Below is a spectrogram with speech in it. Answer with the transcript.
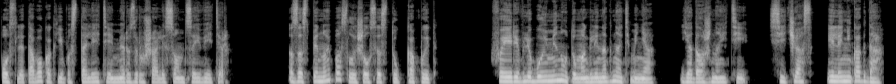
после того, как его столетиями разрушали солнце и ветер. За спиной послышался стук копыт. Фейри в любую минуту могли нагнать меня. Я должна идти. Сейчас или никогда.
